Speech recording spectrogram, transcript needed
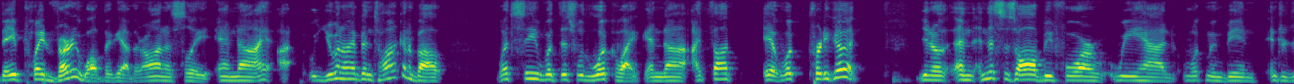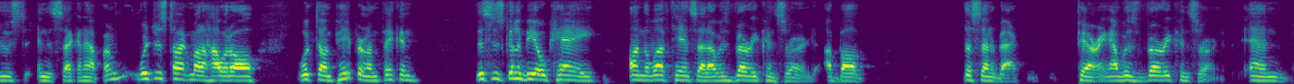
they played very well together, honestly. And uh, I, I, you and I have been talking about let's see what this would look like, and uh, I thought it looked pretty good. You know, and and this is all before we had Lookman being introduced in the second half. And we're just talking about how it all looked on paper, and I'm thinking this is going to be okay on the left hand side. I was very concerned about the center back pairing. I was very concerned, and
